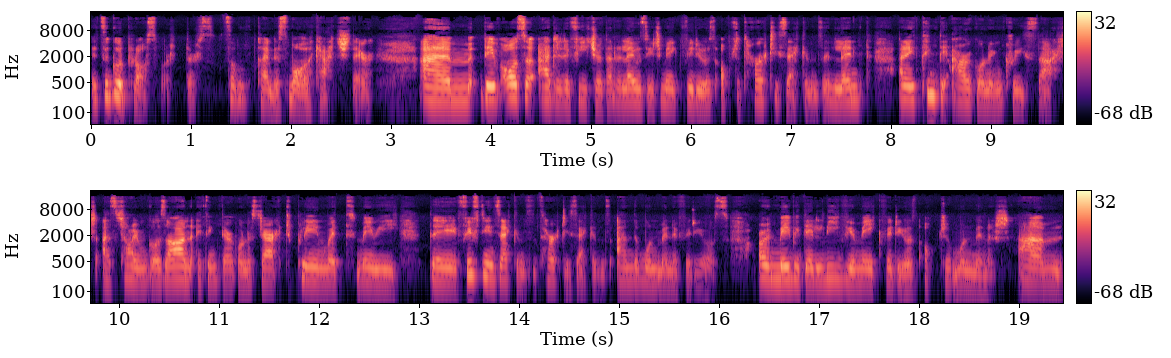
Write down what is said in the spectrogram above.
it's a good plus, but there's some kind of small catch there. Um, they've also added a feature that allows you to make videos up to 30 seconds in length, and I think they are going to increase that as time goes on. I think they're going to start playing with maybe the 15 seconds and 30 seconds and the one minute videos, or maybe they leave you make videos up to one minute. Um,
